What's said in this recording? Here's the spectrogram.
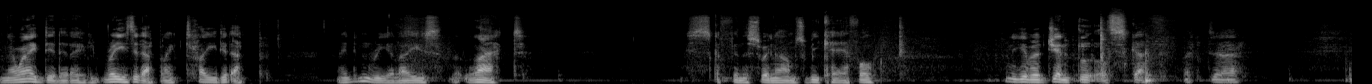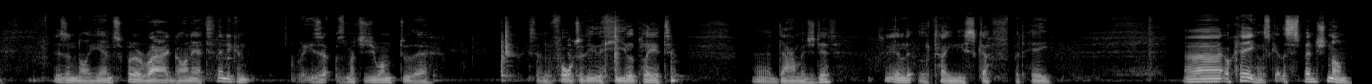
Now when I did it, I raised it up and I tied it up. And I didn't realise that that scuffing the swing arm, so be careful. Only give it a gentle little scuff, but uh, it is annoying, so put a rag on it. Then you can raise it up as much as you want to there. Unfortunately the heel plate uh, damaged it. It's only a little tiny scuff, but hey. Uh, okay, let's get the suspension on.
